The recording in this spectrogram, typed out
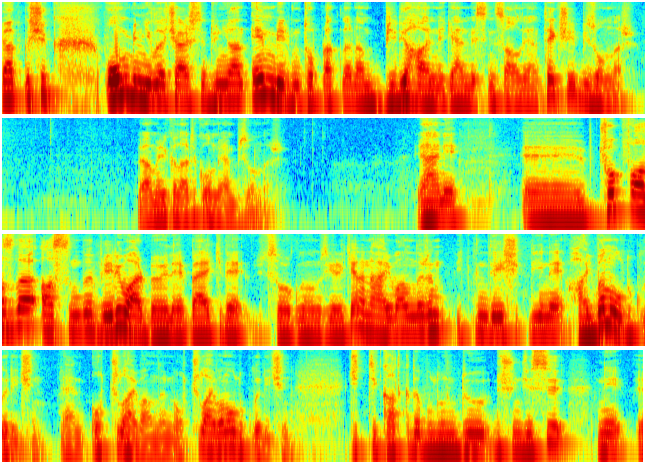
yaklaşık 10 bin yıl içerisinde dünyanın en verimli topraklarından biri haline gelmesini sağlayan tek şey bizonlar. Ve Amerikalı artık olmayan bizonlar. Yani e, çok fazla aslında veri var böyle belki de sorgulamamız gereken. Hani hayvanların iklim değişikliğine hayvan oldukları için yani otçul hayvanların otçul hayvan oldukları için ciddi katkıda bulunduğu düşüncesini e,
